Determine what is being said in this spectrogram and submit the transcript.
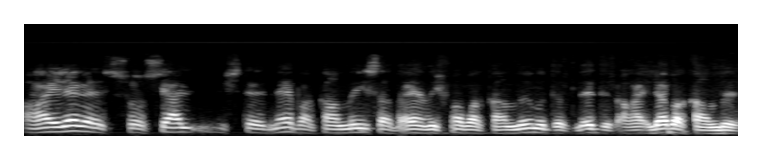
Aile ve Sosyal işte ne bakanlığıysa dayanışma bakanlığı mıdır nedir aile bakanlığı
